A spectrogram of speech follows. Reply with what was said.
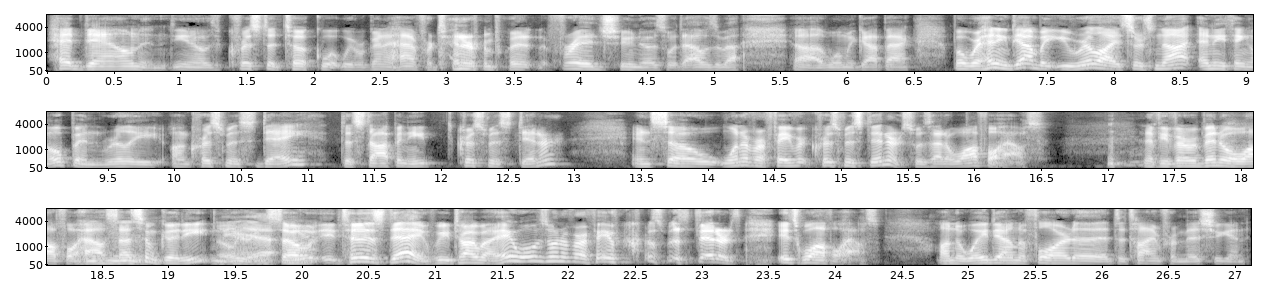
head down, and you know, Krista took what we were going to have for dinner and put it in the fridge. Who knows what that was about uh, when we got back? But we're heading down. But you realize there's not anything open really on Christmas Day to stop and eat Christmas dinner, and so one of our favorite Christmas dinners was at a Waffle House. And if you've ever been to a Waffle House, mm-hmm. that's some good eating. Oh, there. yeah. So yeah. to this day, if we talk about, hey, what was one of our favorite Christmas dinners? It's Waffle House. On the way down to Florida at the time from Michigan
